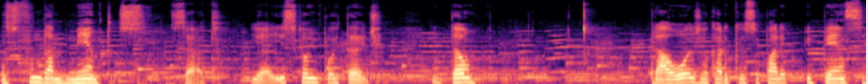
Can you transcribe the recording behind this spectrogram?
os fundamentos, certo? E é isso que é o importante. Então, para hoje eu quero que você pare e pense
